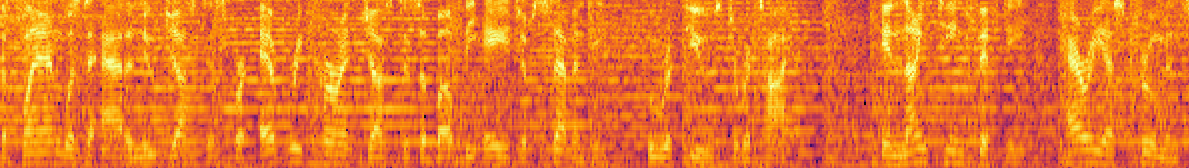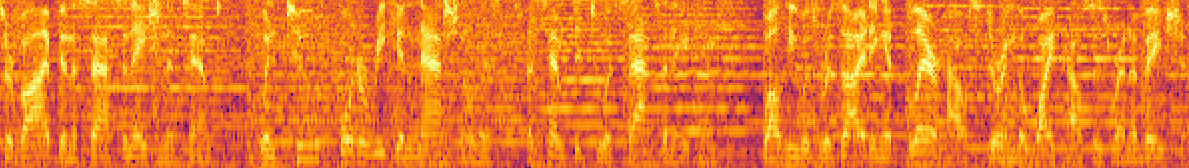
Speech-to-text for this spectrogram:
The plan was to add a new justice for every current justice above the age of 70 who refused to retire. In 1950, Harry S. Truman survived an assassination attempt when two Puerto Rican nationalists attempted to assassinate him while he was residing at Blair House during the White House's renovation.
